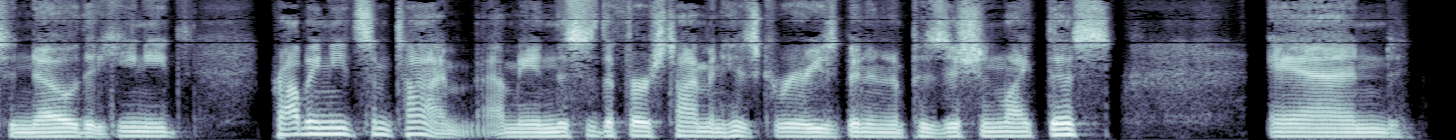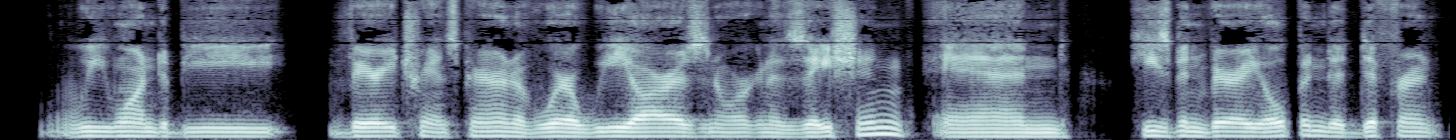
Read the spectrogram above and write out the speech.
to know that he needs probably needs some time. I mean, this is the first time in his career he's been in a position like this, and we wanted to be very transparent of where we are as an organization. And he's been very open to different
